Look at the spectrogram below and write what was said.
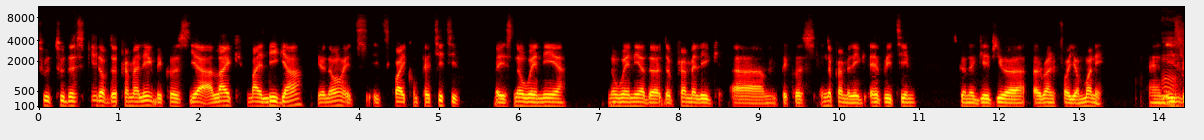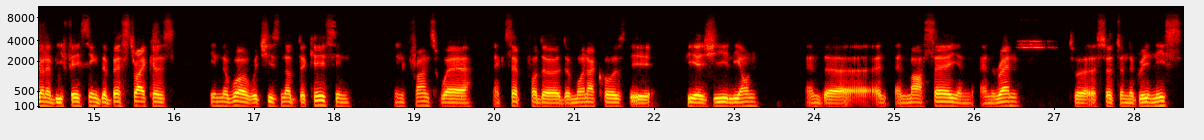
to to the speed of the Premier League, because yeah, I like my Liga. You know, it's it's quite competitive, but it's nowhere near nowhere near the the Premier League um, because in the Premier League, every team is going to give you a, a, run for your money, and mm. he's going to be facing the best strikers in the world, which is not the case in in France, where except for the the Monacos, the PSG, Lyon, and uh, and, and Marseille and and Rennes to a certain degree, Nice.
